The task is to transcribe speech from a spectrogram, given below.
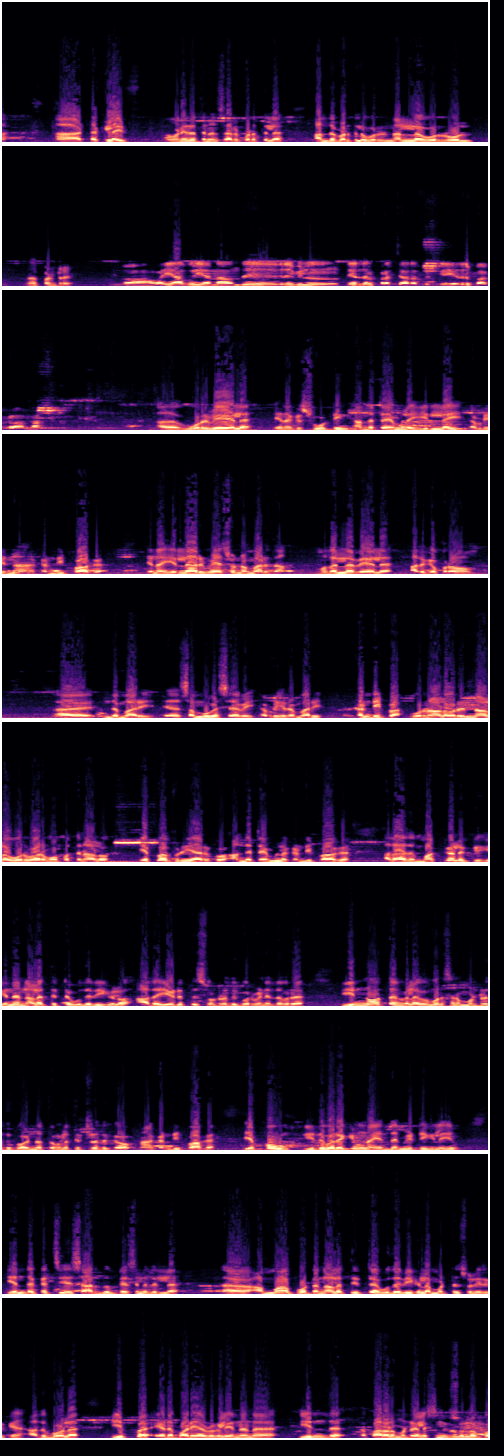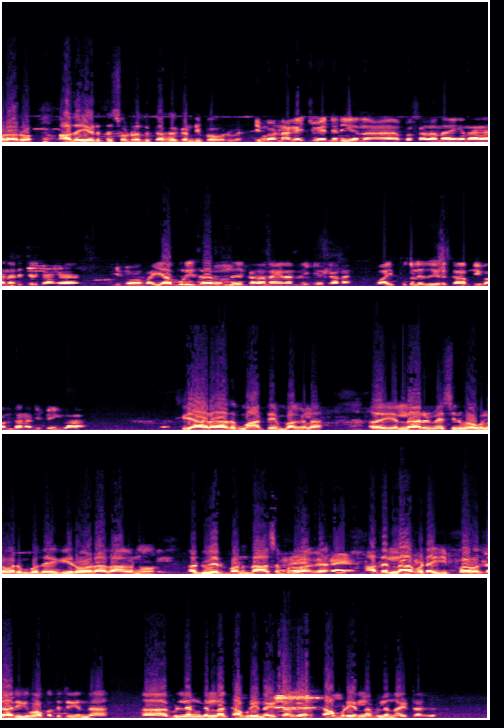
டக் லைஃப் மணிரத்னன் சார் படத்துல. அந்த படத்துல ஒரு நல்ல ஒரு ரோல் நான் பண்றேன். இப்போ வையாபுரி அண்ணா வந்து விரைவில் தேர்தல் பிரச்சாரத்துக்கு எதிர்பார்க்கலாமா? அது ஒருவேளை எனக்கு ஷூட்டிங் அந்த டைம்ல இல்லை அப்படின்னா கண்டிப்பாக. ஏன்னா எல்லாருமே சொன்ன மாதிரி தான் முதல்ல வேலை அதுக்கப்புறம் இந்த மாதிரி சமூக சேவை அப்படிங்கிற மாதிரி கண்டிப்பா ஒரு நாளோ ரெண்டு நாளோ ஒரு வாரமோ பத்து நாளோ எப்போ ஃப்ரீயா இருக்கோ அந்த டைம்ல கண்டிப்பாக அதாவது மக்களுக்கு என்ன நலத்திட்ட உதவிகளோ அதை எடுத்து சொல்றதுக்கு வருவேனே தவிர இன்னொருத்தவங்களை விமர்சனம் பண்றதுக்கோ இன்னொருத்தவங்களை திட்டுறதுக்கோ நான் கண்டிப்பாக எப்பவும் இதுவரைக்கும் நான் எந்த மீட்டிங்லையும் எந்த கட்சியை சார்ந்தும் பேசினதில்லை. அம்மா போட்ட நலத்திட்ட உதவிகளை மட்டும் சொல்லியிருக்கேன். அதுபோல இப்போ எடப்பாடி அவர்கள் என்னென்ன இந்த பாராளுமன்ற எலெக்ஷனுக்கு சொல்ல போறாரோ அதை எடுத்து சொல்றதுக்காக கண்டிப்பா வருவேன். இப்போ நகைச்சுவை நடிகர்னா இப்போ கதாநாயகனாலாம் நடிச்சிருக்காங்க. இப்போ வையாபுரி சார் வந்து கதாநாயகனா நடிக்கிறதுக்கான வாய்ப்புகள் எதுவும் இருக்கா? அப்படி வந்தா நடிப்பீங்களா? யாராவது மாட்டேம்பாங்களா அதான் எல்லாருமே சினிமாவுக்குள்ள வரும்போதே ஹீரோவா தான் ஆகணும் டுவேட் பண்ண தான் ஆசைப்படுவாங்க. அதெல்லாம் விட இப்ப வந்து அதிகமா பார்த்துட்டீங்கன்னா வில்லன்கள்லாம் காமெடியன் ஆயிட்டாங்க. காமெடியன்லாம் வில்லன் ஆயிட்டாங்க.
